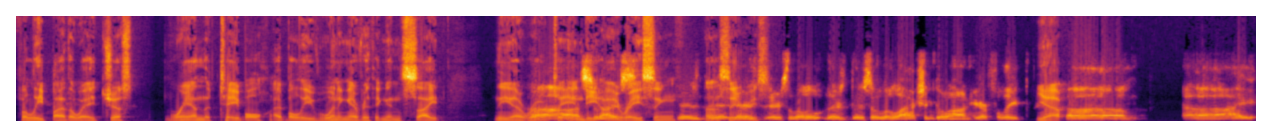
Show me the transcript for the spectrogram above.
Philippe, by the way, just ran the table, I believe, winning everything in sight the uh, Road to ah, Indy so iRacing there's, uh, there's. There's, a little there's there's a little action going on here, Philippe. Yep. Um, uh, I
